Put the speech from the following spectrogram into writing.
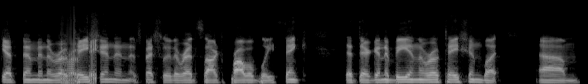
get them in the rotation, and especially the Red Sox probably think that they're going to be in the rotation. But um,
